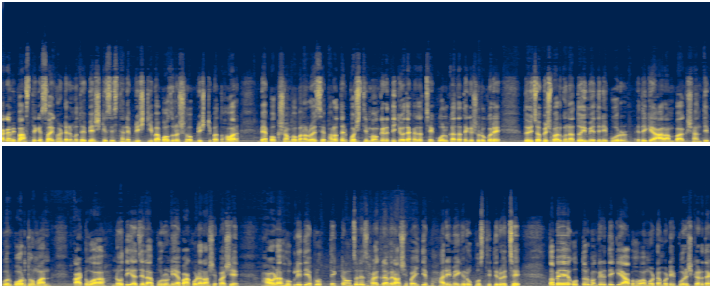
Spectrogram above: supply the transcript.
আগামী পাঁচ থেকে ছয় ঘণ্টার মধ্যে বেশ কিছু স্থানে বৃষ্টি বা বজ্রসহ বৃষ্টিপাত হওয়ার ব্যাপক সম্ভাবনা রয়েছে। ভারতের পশ্চিমবঙ্গের দিকেও দেখা যাচ্ছে কলকাতা থেকে শুরু করে দুই চব্বিশ পরগনা, দুই মেদিনীপুর, এদিকে আরামবাগ, শান্তিপুর, বর্ধমান, কাটোয়া, নদিয়া জেলা, পুরুলিয়া, বাঁকুড়ার আশেপাশে, হাওড়া, হুগলি দিয়ে প্রত্যেকটা অঞ্চলে ঝাড়গ্রামের আশেপাশ দিয়ে ভারী মেঘের উপস্থিতি রয়েছে। তবে উত্তরবঙ্গের দিকে আবহাওয়া মোটামুটি পরিষ্কার দেখা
